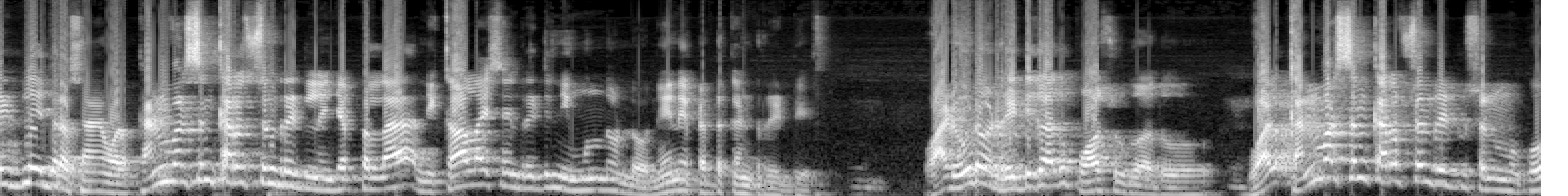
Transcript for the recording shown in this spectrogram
రెడ్లు ఇద్దరు స్వామి వాడు కన్వర్షన్ కరప్షన్ రెడ్డి నేను చెప్తల్లా నికాలాసైన రెడ్డి నీ ముందుండవు నేనే పెద్ద కంటి రెడ్డి. వాడు ఎవడు? వాడు రెడ్డి కాదు పాసు కాదు. వాళ్ళు కన్వర్షన్ కరప్షన్ రెడ్లు సన్ముకు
